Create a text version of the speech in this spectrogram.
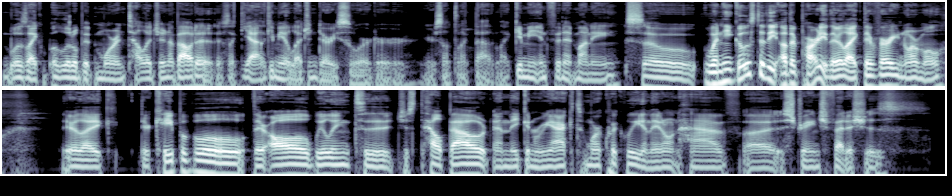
was like a little bit more intelligent about it. It's like, yeah, give me a legendary sword or or something like that. Like, give me infinite money. So when he goes to the other party, they're like, they're very normal. They're like, they're capable. They're all willing to just help out, and they can react more quickly, and they don't have uh, strange fetishes.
